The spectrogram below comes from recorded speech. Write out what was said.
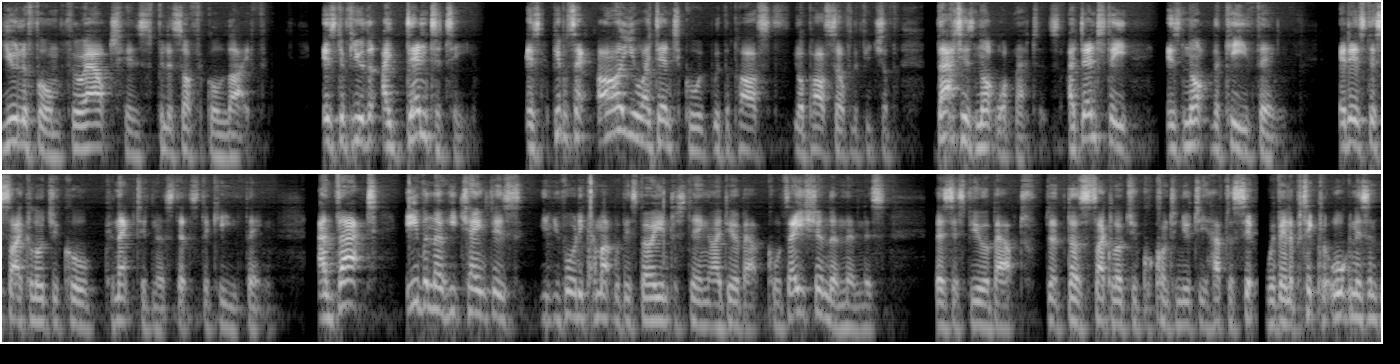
uniform throughout his philosophical life is the view that identity is people say are you identical with the past your past self and the future that is not what matters. Identity is not the key thing. It is this psychological connectedness that's the key thing. And that even though he changed his you've already come up with this very interesting idea about causation and then this there's this view about does psychological continuity have to sit within a particular organism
